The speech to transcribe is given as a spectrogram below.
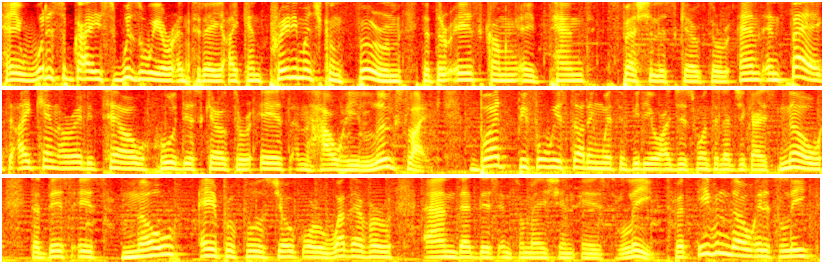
Hey, what is up guys, Wizaware and today I can pretty much confirm that there is coming a 10th specialist character and in fact I can already tell who this character is and how he looks like. But before we starting with the video I just want to let you guys know that this is no April Fool's joke or whatever and that this information is leaked. But even though it is leaked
